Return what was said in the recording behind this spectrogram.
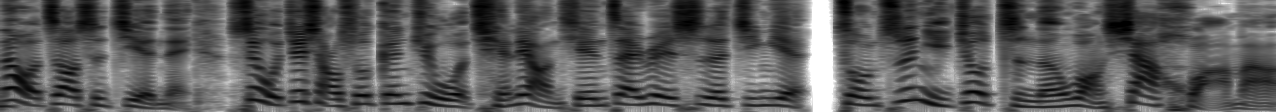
那我知道是界内，所以我就想说，根据我前两天在瑞士的经验，总之你就只能往下滑嘛。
